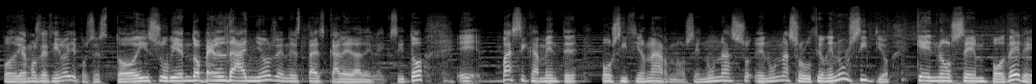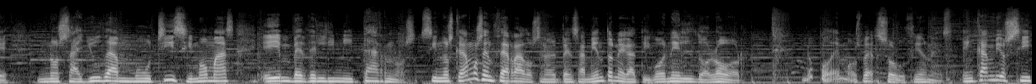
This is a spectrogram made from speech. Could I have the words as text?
podríamos decir, oye, pues estoy subiendo peldaños en esta escalera del éxito. Eh, básicamente, posicionarnos en una, en una solución, en un sitio que nos empodere, nos ayuda muchísimo más en vez de limitarnos. Si nos quedamos encerrados en el pensamiento negativo, en el dolor, no podemos ver soluciones. En cambio, si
